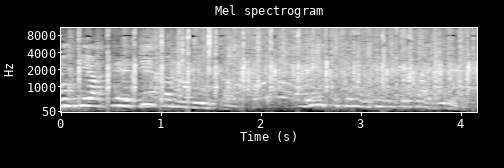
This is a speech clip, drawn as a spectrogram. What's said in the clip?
porque acreditam na luta. É isso que nós temos que fazer.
